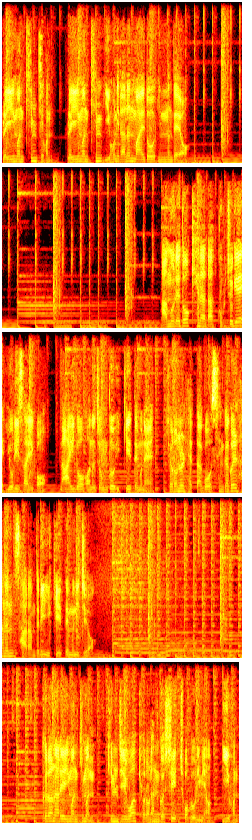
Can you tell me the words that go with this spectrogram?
레이먼 킴 재혼, 레이먼 킴 이혼이라는 말도 있는데요. 아무래도 캐나다 국적의 요리사이고 나이도 어느 정도 있기 때문에 결혼을 했다고 생각을 하는 사람들이 있기 때문이지요. 그러나 레이먼 김은 김지우와 결혼한 것이 초혼이며 이혼,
